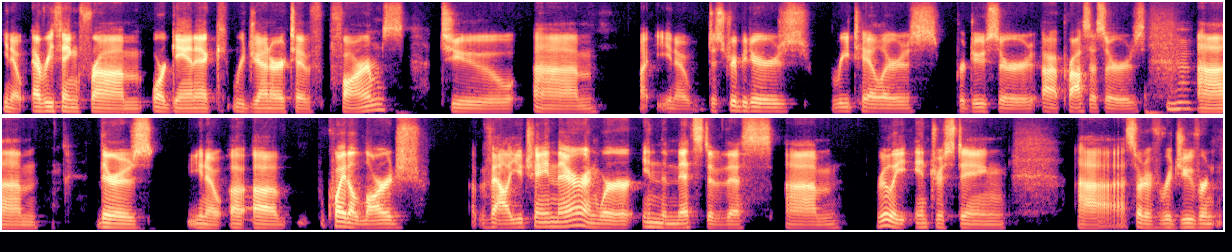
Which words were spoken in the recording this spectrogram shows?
you know, everything from organic regenerative farms to, um, uh, you know, distributors, retailers, producer, uh, processors. Mhm. Um, there's, you know, a, a quite a large value chain there, and we're in the midst of this um, really interesting uh, sort of rejuven-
